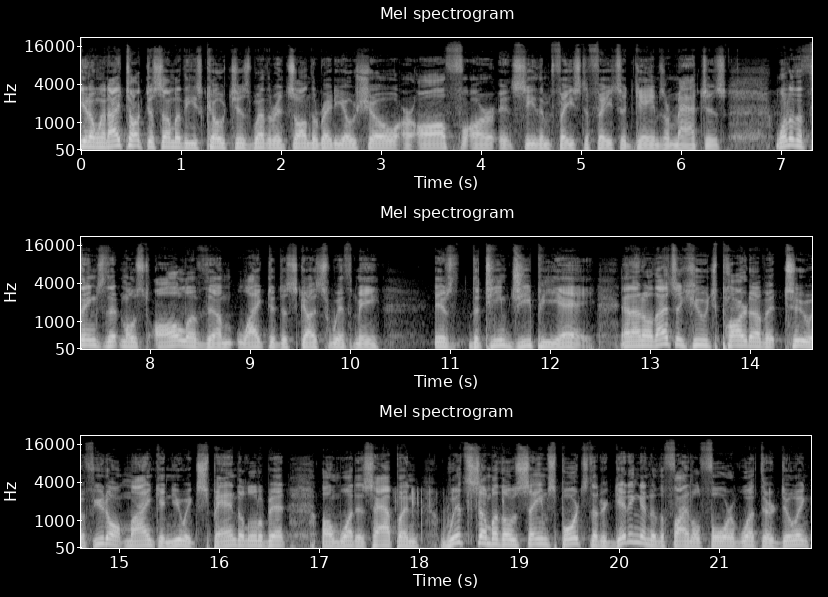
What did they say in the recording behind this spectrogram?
you know, when I talk to some of these coaches, whether it's on the radio show or off, or see them face to face at games or matches, one of the things that most all of them like to discuss with me is the team GPA. And I know that's a huge part of it too. If you don't mind, can you expand a little bit on what has happened with some of those same sports that are getting into the final four of what they're doing,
